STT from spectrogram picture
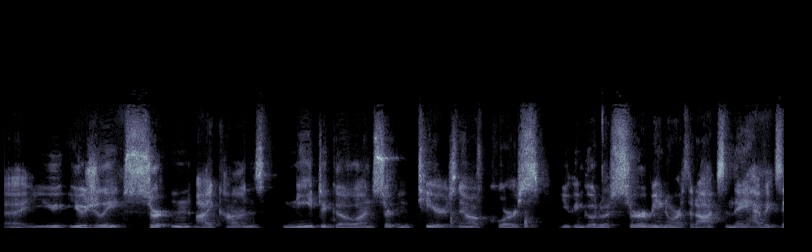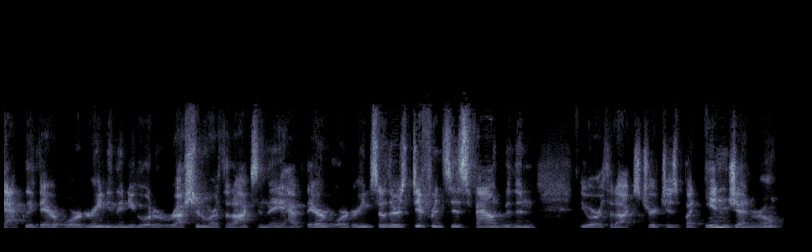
uh, you, usually certain icons need to go on certain tiers. Now, of course, you can go to a Serbian Orthodox and they have exactly their ordering, and then you go to Russian Orthodox and they have their ordering. So there's differences found within the Orthodox churches, but in general,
